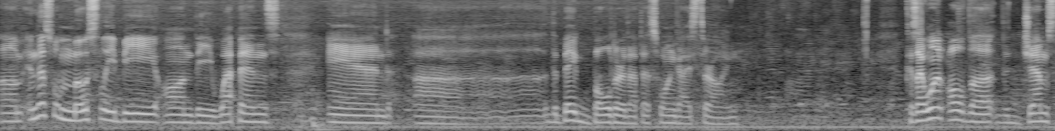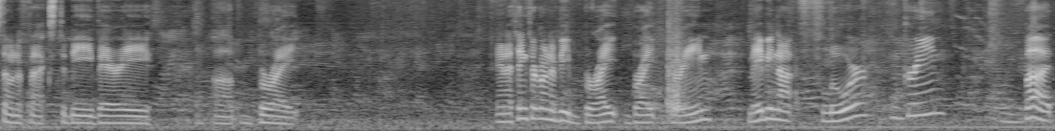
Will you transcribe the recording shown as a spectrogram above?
Um, and this will mostly be on the weapons and uh, the big boulder that this one guy's throwing. Because I want all the, the gemstone effects to be very uh, bright. And I think they're going to be bright, bright green. Maybe not fluor green, but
